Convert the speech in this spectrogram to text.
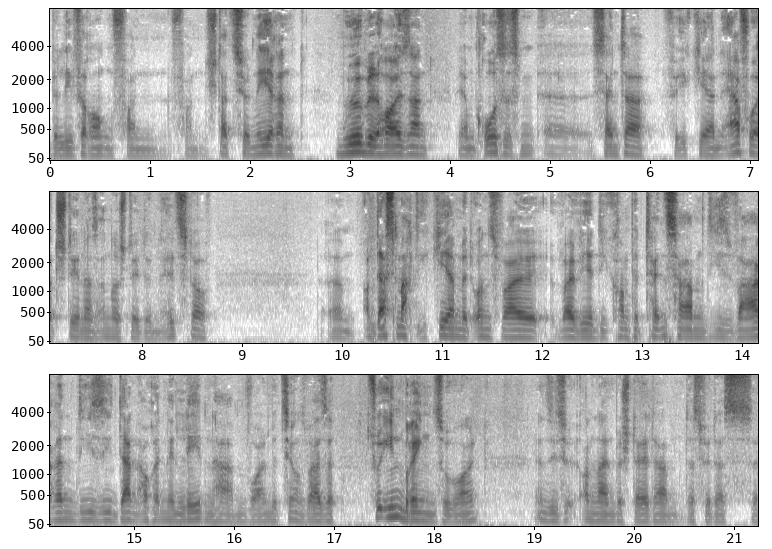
Belieferung von, von stationären Möbelhäusern. Wir haben ein großes äh, Center für IKEA in Erfurt stehen, das andere steht in Elsdorf. Ähm, und das macht IKEA mit uns, weil, weil wir die Kompetenz haben, die Waren, die sie dann auch in den Läden haben wollen, beziehungsweise zu ihnen bringen zu wollen, wenn sie es online bestellt haben, dass wir das äh,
